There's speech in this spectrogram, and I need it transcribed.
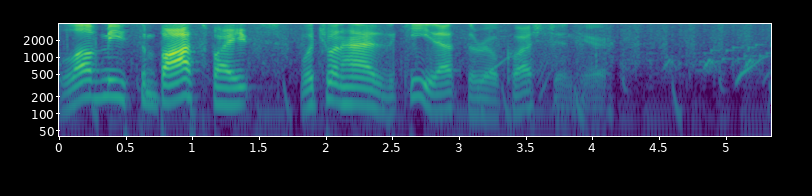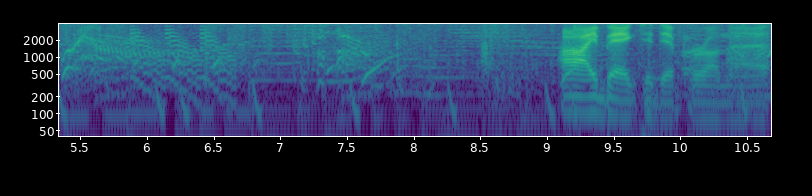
Love me some boss fights. Which one has the key? That's the real question here. I beg to differ on that.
